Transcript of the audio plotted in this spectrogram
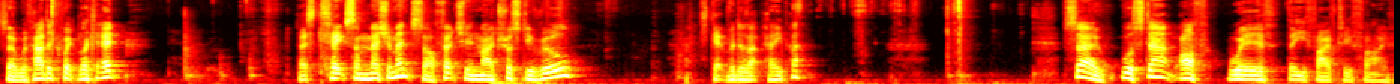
So we've had a quick look at it. Let's take some measurements. I'll fetch in my trusty rule. Let's get rid of that paper. So we'll start off with the 525.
